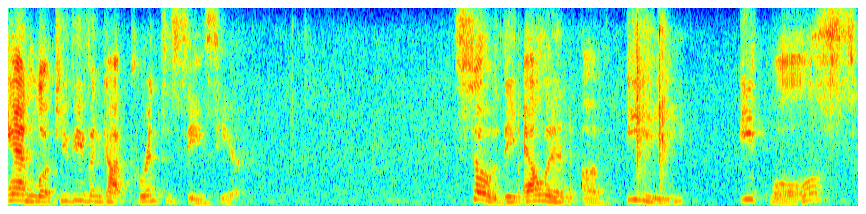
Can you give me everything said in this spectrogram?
And look, you've even got parentheses here. So the ln of E equals,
